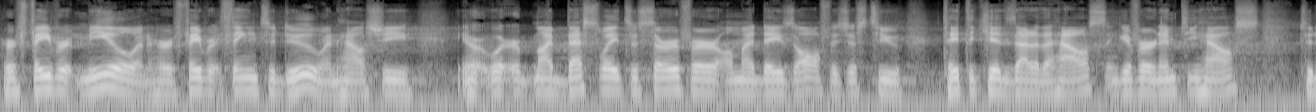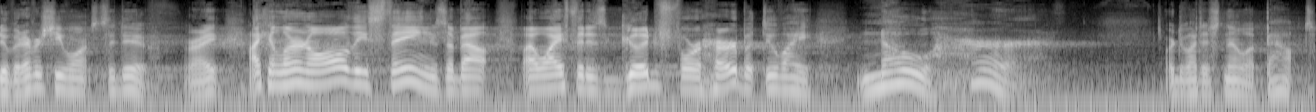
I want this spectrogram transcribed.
her favorite meal and her favorite thing to do, and how she, you know, my best way to serve her on my days off is just to take the kids out of the house and give her an empty house to do whatever she wants to do, right? I can learn all these things about my wife that is good for her, but do I know her? Or do I just know about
